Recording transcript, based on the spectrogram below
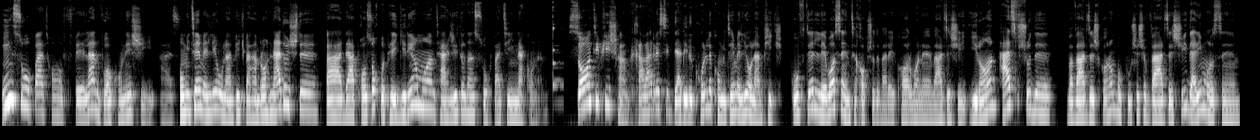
این صحبت ها فعلا واکنشی از کمیته ملی المپیک به همراه نداشته و در پاسخ به پیگیری ما هم ترجیح دادن صحبتی نکنن. ساعتی پیش هم خبر رسید دبیر کل کمیته ملی المپیک. گفته لباس انتخاب شده برای کاروان ورزشی ایران حذف شده و ورزشکاران با پوشش ورزشی در این مراسم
